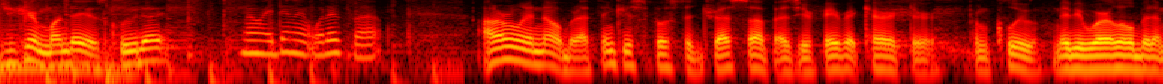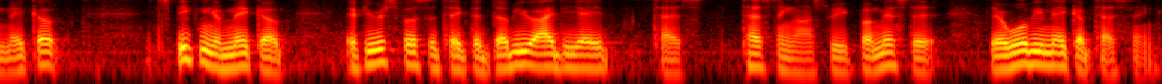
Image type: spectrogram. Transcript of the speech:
Did you hear Monday is Clue Day? No, I didn't. What is that? I don't really know, but I think you're supposed to dress up as your favorite character from Clue. Maybe wear a little bit of makeup. And speaking of makeup, if you were supposed to take the WIDA test testing last week but missed it, there will be makeup testing.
